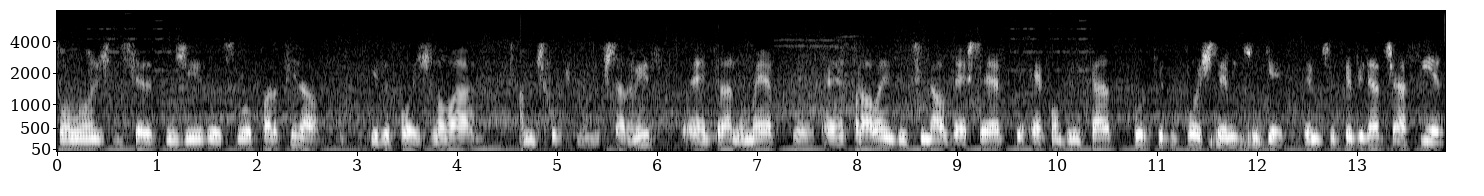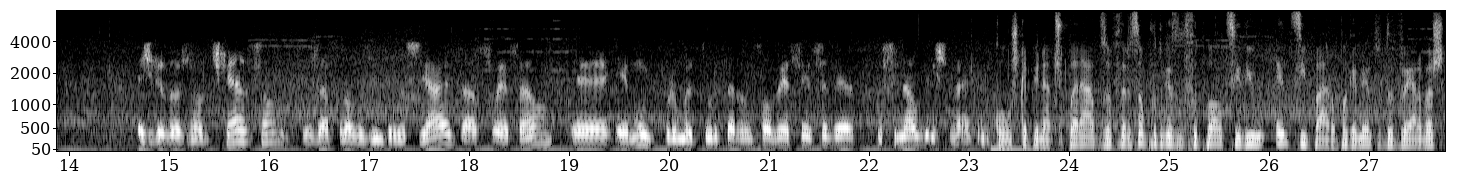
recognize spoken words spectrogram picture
tão longe de ser atingido a sua parte final. E depois não há há muitos clubes que manifestaram isso. Entrar numa época, é, para além do final desta época, é complicado porque depois temos o quê? Temos o campeonato já a seguir os jogadores não descansam, depois há provas internacionais, há seleção. É, é, muito prematuro para resolver sem saber o final disto, não é? Com os campeonatos parados, a Federação Portuguesa de Futebol decidiu antecipar o pagamento de verbas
